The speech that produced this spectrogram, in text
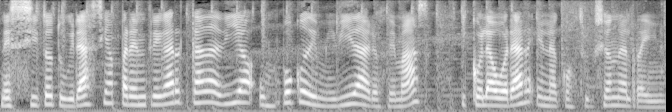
Necesito tu gracia para entregar cada día un poco de mi vida a los demás y colaborar en la construcción del reino.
